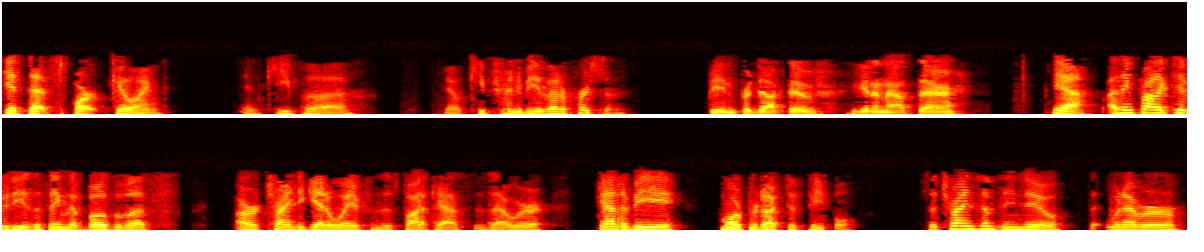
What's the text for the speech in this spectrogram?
get that spark going and keep, uh, you know, keep trying to be a better person. Being productive, getting out there. Yeah, I think productivity is the thing that both of us are trying to get away from this podcast is that we're got to be more productive people. So trying something new whenever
